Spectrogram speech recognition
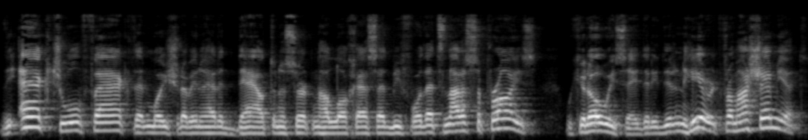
the actual fact that Moshe Rabbeinu had a doubt in a certain halacha, I said before, that's not a surprise. We could always say that he didn't hear it from Hashem yet.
